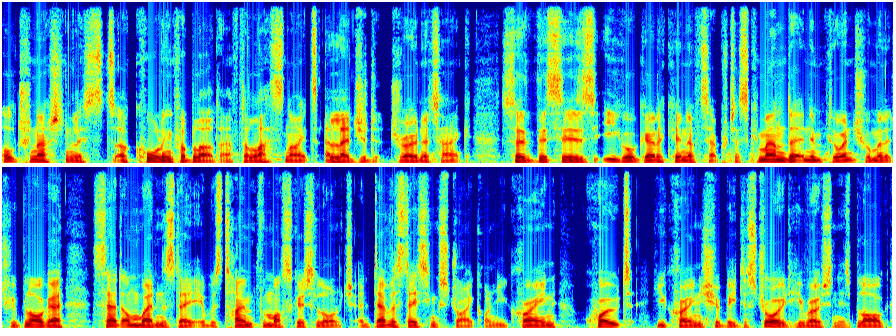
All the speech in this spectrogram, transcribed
ultranationalists are calling for blood after last night's alleged drone attack. So, this is Igor Girkin, a separatist commander and influential military blogger, said on Wednesday it was time for Moscow to launch a devastating strike on Ukraine. Quote, Ukraine should be destroyed, he wrote in his blog.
